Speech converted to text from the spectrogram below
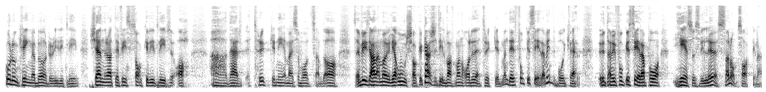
Går du omkring med bördor i ditt liv? Känner du att det finns saker i ditt liv som oh, ah, det här trycker ner mig så våldsamt. Ah. Sen finns det alla möjliga orsaker kanske till varför man har det där trycket, men det fokuserar vi inte på ikväll. Utan vi fokuserar på Jesus vill lösa de sakerna.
